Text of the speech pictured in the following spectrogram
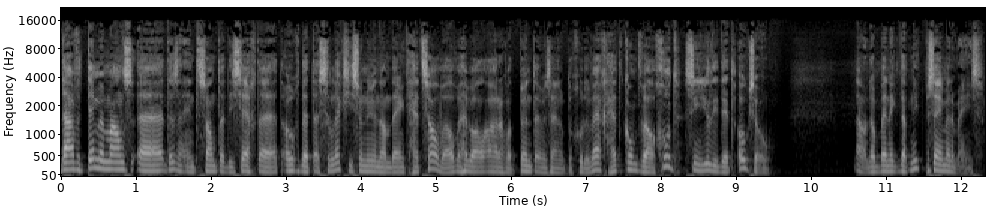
David Timmermans, eh, dat is een interessante, die zegt het oog dat de selectie zo nu en dan denkt, het zal wel. We hebben al aardig wat punten en we zijn op de goede weg. Het komt wel goed. Zien jullie dit ook zo? Nou, dan ben ik dat niet per se met hem eens.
